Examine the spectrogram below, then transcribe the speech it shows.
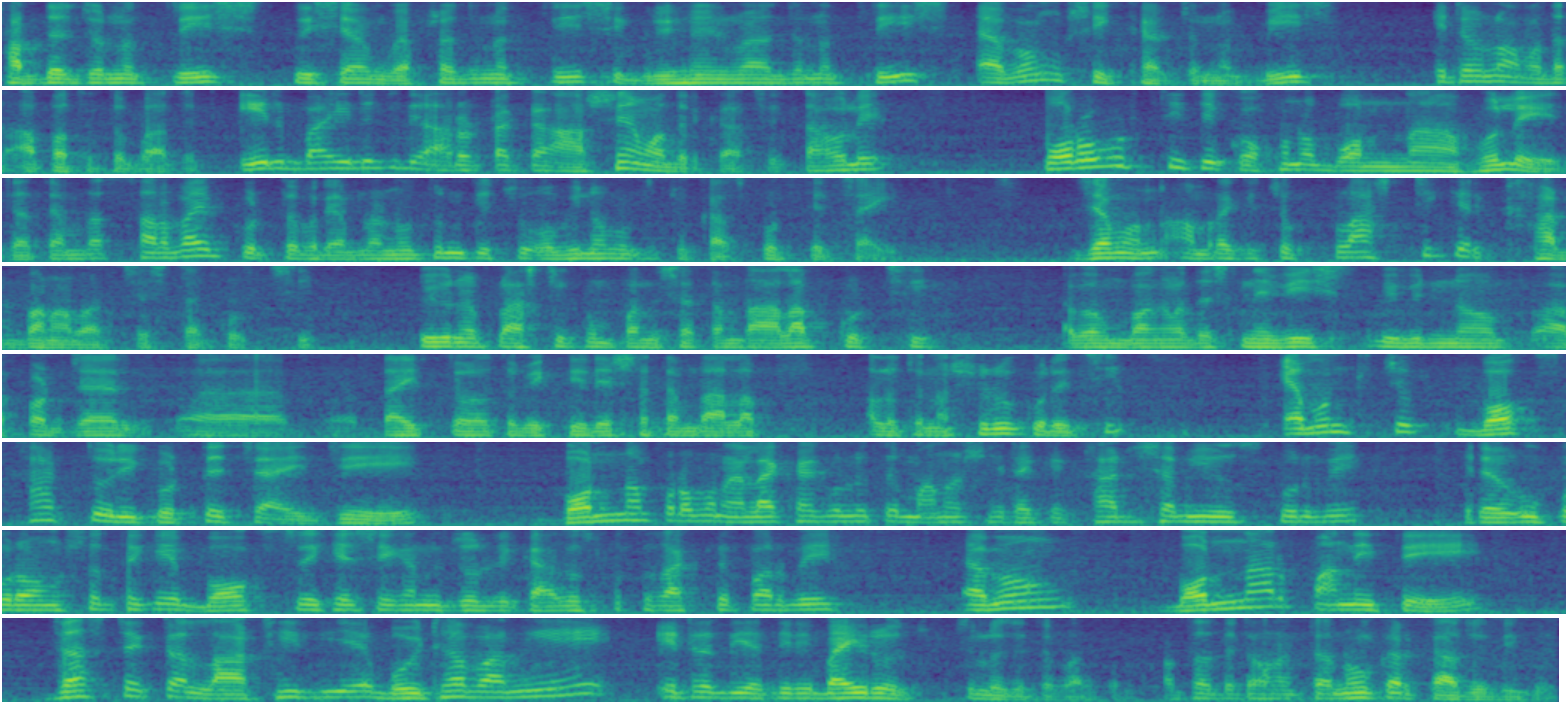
খাদ্যের জন্য ত্রিশ, কৃষি এবং ব্যবসার জন্য ত্রিশ, গৃহ নির্মাণের জন্য ত্রিশ এবং শিক্ষার জন্য বিশ। এটা হলো আমাদের আপাতত বাজেট এর বাইরে যদি আরও টাকা আসে আমাদের কাছে, তাহলে পরবর্তীতে কখনো বন্যা হলে যাতে আমরা সার্ভাইভ করতে পারি, আমরা নতুন কিছু, অভিনব কিছু কাজ করতে চাই। যেমন আমরা কিছু প্লাস্টিকের খাট বানাবার চেষ্টা করছি। বিভিন্ন প্লাস্টিক কোম্পানির সাথে আমরা আলাপ করছি এবং বাংলাদেশ নেভিস বিভিন্ন পর্যায়ের দায়িত্বরত ব্যক্তিদের সাথে আমরা আলাপ, আলোচনা শুরু করেছি। এমন কিছু বক্স খাট তৈরি করতে চাই যে বন্যা প্রবণ এলাকাগুলোতে মানুষ এটাকে খাট হিসাবে ইউজ করবে, এটার উপর অংশ থেকে বক্স রেখে সেখানে জরুরি কাগজপত্র রাখতে পারবে এবং বন্যার পানিতে জাস্ট একটা লাঠি দিয়ে বৈঠা বানিয়ে এটা দিয়ে তিনি বাইরেও চলে যেতে পারবেন। অর্থাৎ এটা অনেকটা নৌকার কাজও দিবে।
